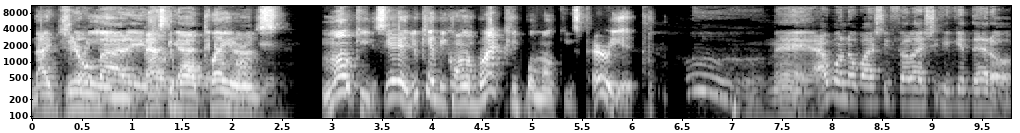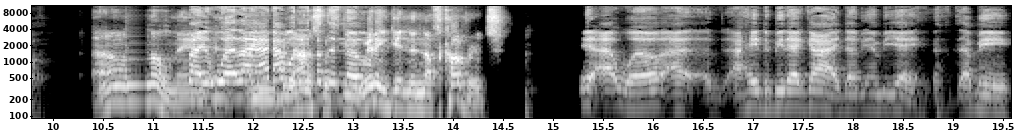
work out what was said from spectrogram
Nigerian basketball players monkeys. Yeah, you can't be calling black people monkeys. Period. monkey. Ooh, man, I wonder why she felt like she could get that off. I don't know, man. Like, well, like, I mean, to I be would honest love with to you, know- it ain't getting enough coverage. Yeah, I, well, I I hate to be that guy, WNBA. I mean,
